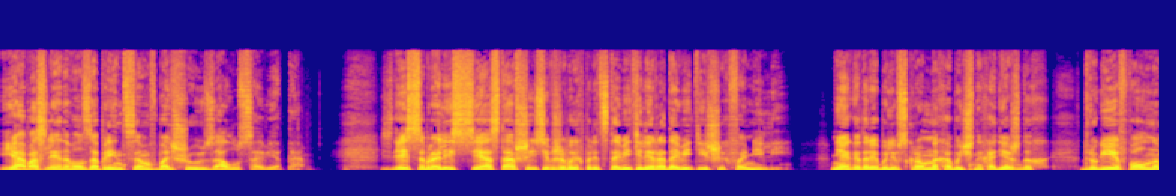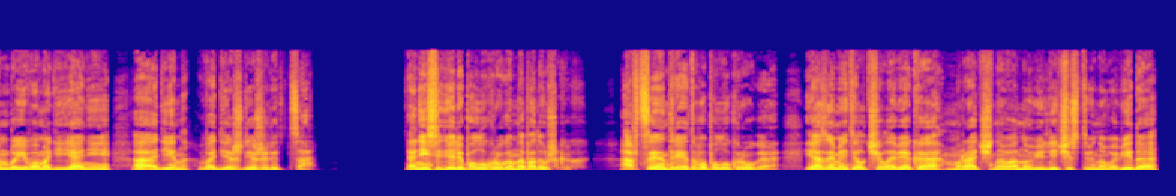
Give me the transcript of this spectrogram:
Я последовал за принцем в большую залу совета. Здесь собрались все оставшиеся в живых представители родовитейших фамилий. Некоторые были в скромных обычных одеждах, другие в полном боевом одеянии, а один в одежде жреца. Они сидели полукругом на подушках, а в центре этого полукруга я заметил человека мрачного, но величественного вида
